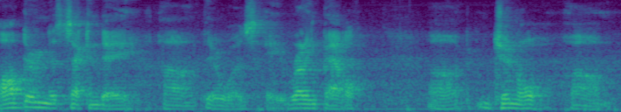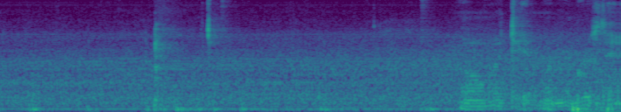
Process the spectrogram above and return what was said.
all during the second day, uh, there was a running battle. Uh, General um, oh, I can't remember his name.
